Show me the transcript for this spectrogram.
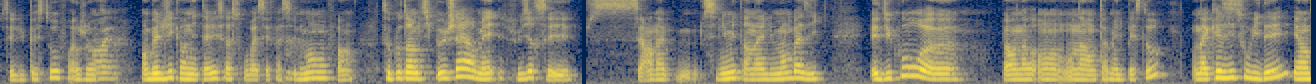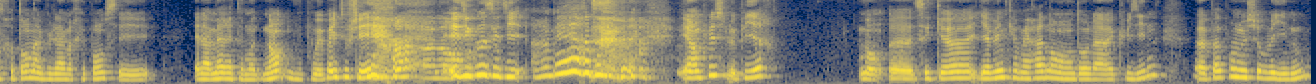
c'est du pesto, enfin, genre, Ouais. en Belgique, en Italie, ça se trouve assez facilement. Enfin, ça coûte un petit peu cher, mais je veux dire, c'est c'est un c'est limite un aliment basique. Et du coup, euh, bah, on, a, on, on a entamé le pesto, on a quasi tout vidé, et entre-temps, on a vu la réponse, et, et la mère est en mode non, vous pouvez pas y toucher. Oh Et du coup, on s'est dit, ah merde Et en plus, le pire, bon, euh, c'est qu'il y avait une caméra dans, dans la cuisine, euh, pas pour nous surveiller nous,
